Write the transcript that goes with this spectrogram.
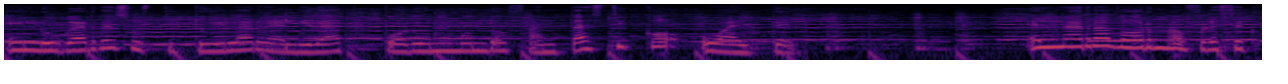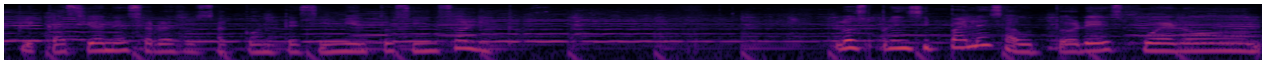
en lugar de sustituir la realidad por un mundo fantástico o alterno. El narrador no ofrece explicaciones sobre sus acontecimientos insólitos. Los principales autores fueron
